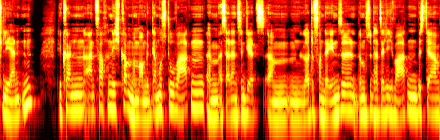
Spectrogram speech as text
Klienten, die können einfach nicht kommen im Augenblick. Da musst du warten, ähm, es sei denn, es sind jetzt ähm, Leute von der Insel, da musst du tatsächlich warten, bis der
